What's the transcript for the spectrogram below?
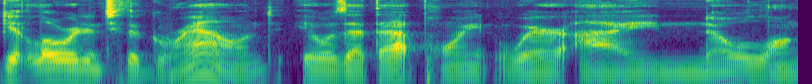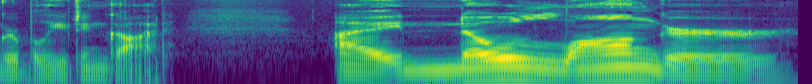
get lowered into the ground, it was at that point where I no longer believed in God. I no longer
